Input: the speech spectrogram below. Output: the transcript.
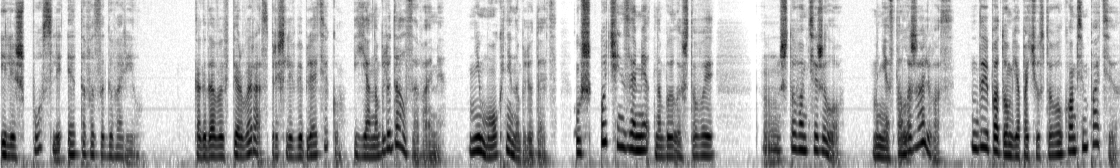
и лишь после этого заговорил. «Когда вы в первый раз пришли в библиотеку, я наблюдал за вами. Не мог не наблюдать. Уж очень заметно было, что вы... что вам тяжело. Мне стало жаль вас. Да и потом я почувствовал к вам симпатию.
